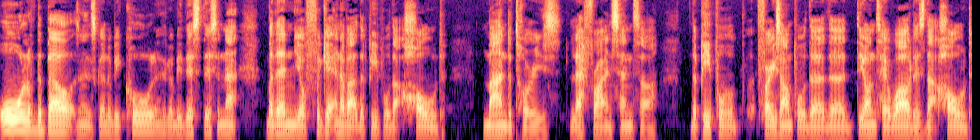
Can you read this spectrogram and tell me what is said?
all of the belts, and it's going to be cool, and it's going to be this, this, and that. But then you're forgetting about the people that hold mandatories left, right, and center. The people, for example, the the Deontay Wilders that hold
